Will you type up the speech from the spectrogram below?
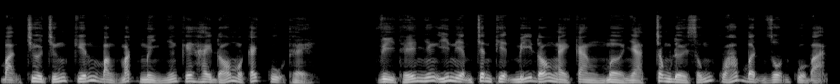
bạn chưa chứng kiến bằng mắt mình những cái hay đó một cách cụ thể. Vì thế những ý niệm chân thiện mỹ đó ngày càng mờ nhạt trong đời sống quá bận rộn của bạn.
